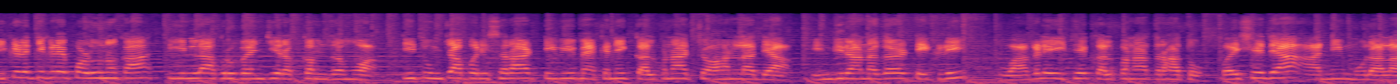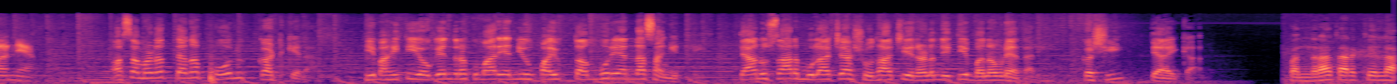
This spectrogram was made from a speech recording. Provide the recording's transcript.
इकडे तिकडे पडू नका तीन लाख रुपयांची रक्कम जमवा. ती तुमच्या परिसरात टीव्ही मेकॅनिक कल्पना चौहानला द्या. इंदिरानगर टेकडी वागळे इथे कल्पनात राहतो. पैसे द्या आणि मुलाला न्या. असं म्हणत त्यानं फोन कट केला. ही माहिती योगेंद्र कुमार यांनी उपायुक्त अंबूर यांना सांगितली. त्यानुसार मुलाच्या शोधाची रणनीती बनवण्यात आली. कशी? ते ऐका. पंधरा तारखेला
